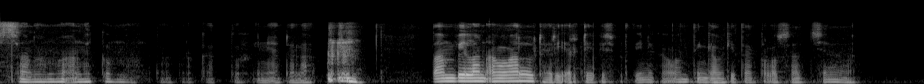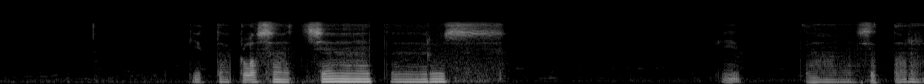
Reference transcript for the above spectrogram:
Assalamualaikum warahmatullahi wabarakatuh. Ini adalah tampilan awal dari RDP seperti ini kawan. Tinggal kita close saja. Kita close saja terus kita start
